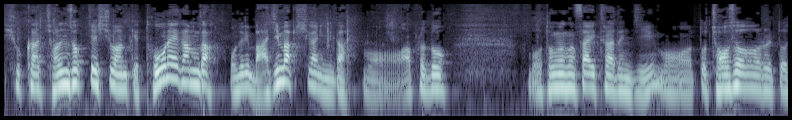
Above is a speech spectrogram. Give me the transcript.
슈카 전석재 씨와 함께 돈의 감각 오늘이 마지막 시간입니다. 뭐 앞으로도 뭐 동영상 사이트라든지 뭐 또 저서를 또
